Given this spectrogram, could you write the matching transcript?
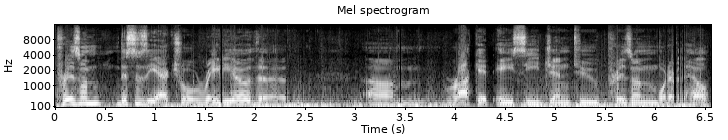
prism. This is the actual radio, the um, Rocket AC Gen 2 prism, whatever the hell.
